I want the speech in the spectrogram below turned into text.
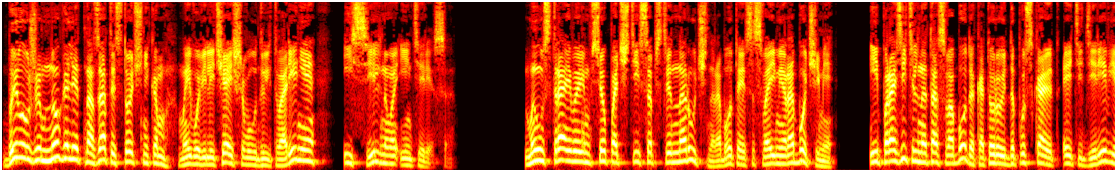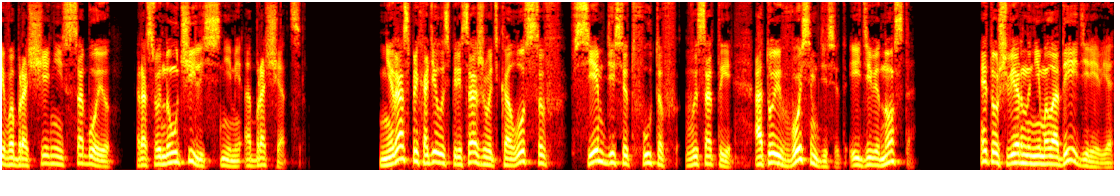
было уже много лет назад источником моего величайшего удовлетворения и сильного интереса. Мы устраиваем все почти собственноручно, работая со своими рабочими, и поразительна та свобода, которую допускают эти деревья в обращении с собою, раз вы научились с ними обращаться. Не раз приходилось пересаживать колоссов в 70 футов высоты, а то и в 80 и 90. Это уж верно не молодые деревья.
